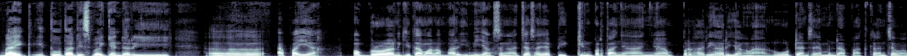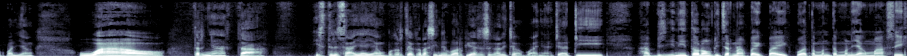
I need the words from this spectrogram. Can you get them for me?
Baik itu tadi sebagian dari eh, apa ya obrolan kita malam hari ini yang sengaja saya bikin pertanyaannya berhari-hari yang lalu dan saya mendapatkan jawaban yang wow ternyata istri saya yang pekerja keras ini luar biasa sekali jawabannya. Jadi habis ini tolong dicerna baik-baik buat teman-teman yang masih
